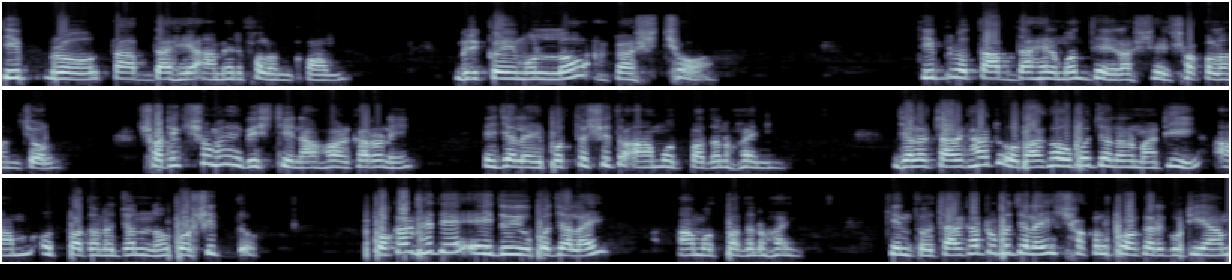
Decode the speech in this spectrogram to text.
তীব্র তাপদাহে আমের ফলন কম, বিক্রয় মূল্য আকাশ ছোঁয়া। তীব্র তাপদাহের মধ্যে রাজশাহীর সকল অঞ্চল। সঠিক সময়ে বৃষ্টি না হওয়ার কারণে এ জেলায় প্রত্যাশিত আম উৎপাদন হয়নি। জেলার চারঘাট ও বাঘা উপজেলার মাটি আম উৎপাদনের জন্য প্রসিদ্ধ। প্রকারভেদে এই দুই উপজেলায় আম উৎপাদন হয়। কিন্তু চারঘাট উপজেলায় সকল প্রকার গুটি আম,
